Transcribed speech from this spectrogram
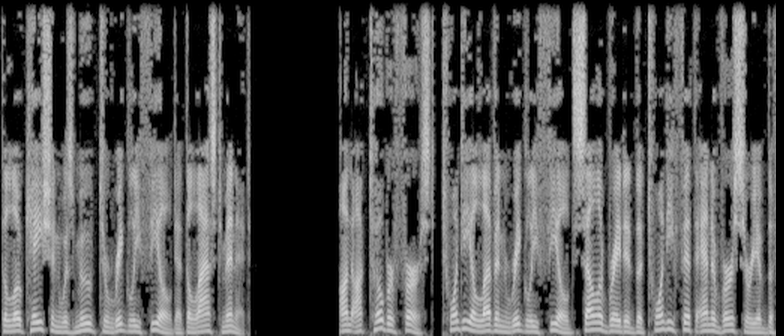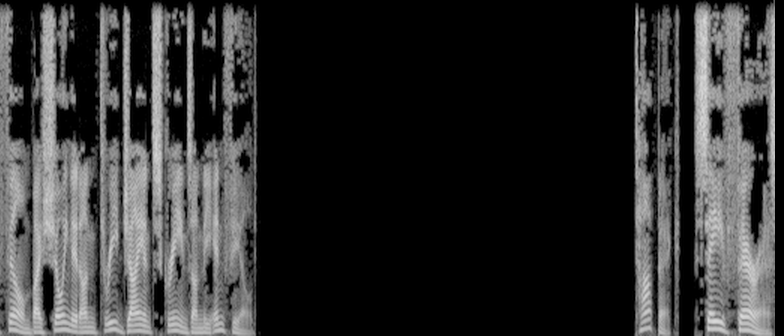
the location was moved to Wrigley Field at the last minute. On October 1, 2011 Wrigley Field celebrated the 25th anniversary of the film by showing it on three giant screens on the infield. Save Ferris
